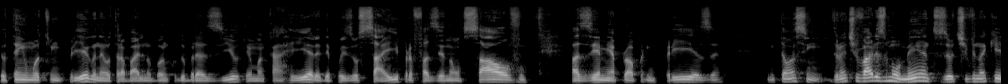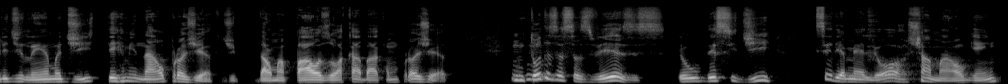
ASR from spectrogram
eu tenho um outro emprego, né? Eu trabalho no Banco do Brasil, tenho uma carreira, depois eu saí para fazer não salvo, fazer a minha própria empresa. Então, assim, durante vários momentos eu tive naquele dilema de terminar o projeto, de dar uma pausa ou acabar com o projeto. Uhum. Em todas essas vezes, eu decidi que seria melhor chamar alguém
